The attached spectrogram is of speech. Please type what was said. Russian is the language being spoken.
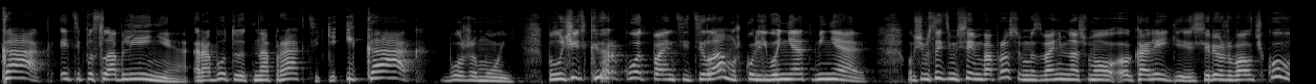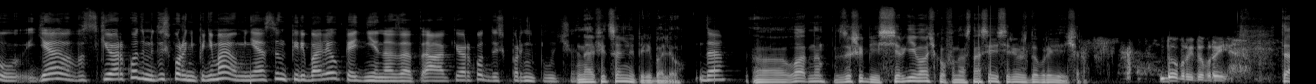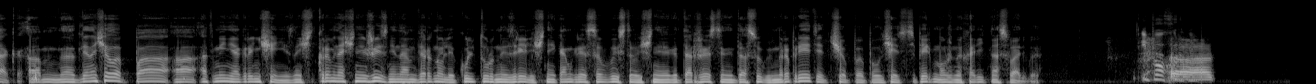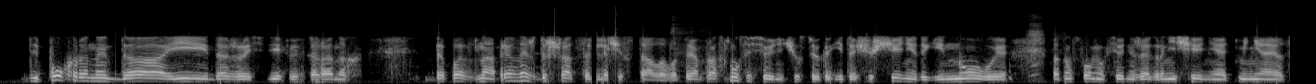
Как эти послабления работают на практике и как Боже мой. Получить QR-код по антителам, уж коли его не отменяют. В общем, с этими всеми вопросами мы звоним нашему э, коллеге Сереже Волчкову. Я с QR-кодами до сих пор не понимаю. У меня сын переболел пять дней назад, а QR-код до сих пор не получил. На официально переболел? Да. Uh, ладно, зашибись. Сергей Волчков у нас на связи. Сереж, добрый вечер. Добрый, добрый. Так, для начала по а, отмене ограничений. Значит, кроме ночной жизни нам вернули культурные, зрелищные, конгрессы, выставочные, торжественные, досуговые мероприятия. Что, получается, теперь можно ходить на свадьбы? И похороны. А, похороны, да, и даже сидеть в ресторанах допоздна. Прям, знаешь, дышаться легче стало. Вот прям проснулся сегодня, чувствую какие-то ощущения такие новые. Потом вспомнил, сегодня же ограничения отменяют.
